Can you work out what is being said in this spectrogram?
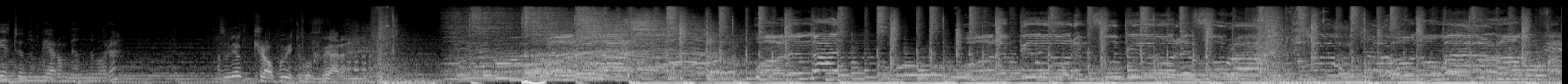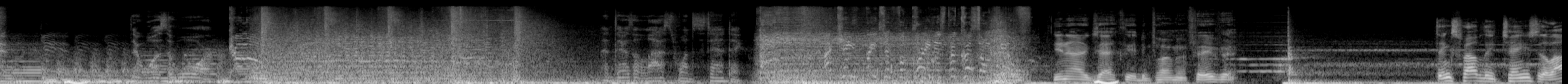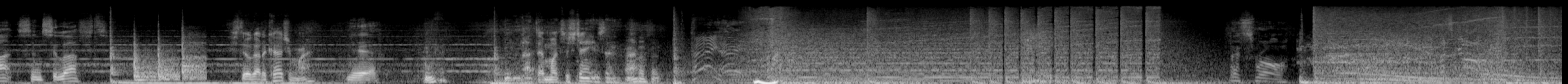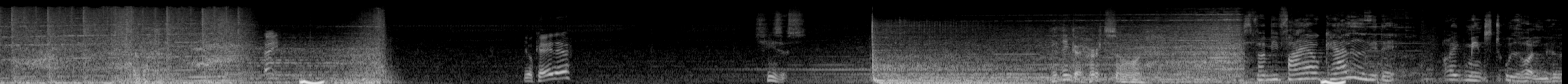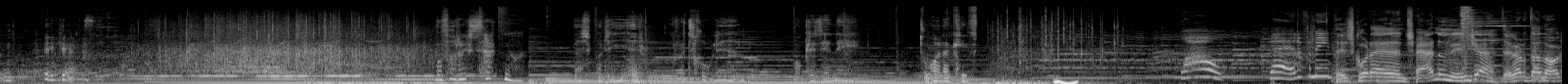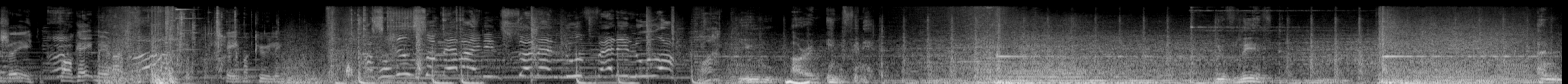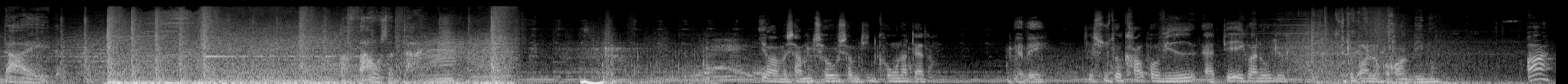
Vet du noe mer om mennene våre? Altså, Vi har krav på å vite hvorfor vi er her. There was a war. And they're the last ones standing. I keep reaching for greatness because I'm built. You're not exactly a department favorite. Things probably changed a lot since you left. You still got to catch him, right? Yeah. Hmm? Not that much has changed then, huh? Let's roll. Let's go! Hey! You okay there? Jesus. I think I hurt someone. For vi fejrer jo kærligheden i dag. Og ikke mindst udholdenheden. Ikke altså? Hvorfor har du ikke sagt noget? Hvad skulle det hjælpe? Fortroligheden. Hvor blev den af? Du holder kæft. Wow, hvad er det for en? Det er sgu da en ternet ninja. Det kan du da nok se. Fuck af med dig. Skaberkylling. Og skrid så med dig, din søn af en ludfattig luder! What? You are an infinite. You've lived and died a thousand times. Jeg var med samme tog som din kone og datter. Jeg ved. Jeg synes, du har krav på at vide, at det ikke var en ulykke. Du skal bare lukke røven lige nu. Ah,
